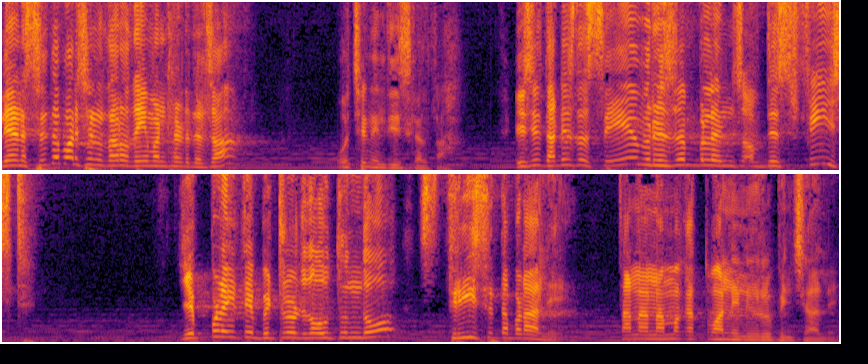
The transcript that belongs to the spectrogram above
నేను సిద్ధపరిచిన తర్వాత ఏమంటాడు తెలుసా? వచ్చి నేను తీసుకెళ్తా. Is that is the same resemblance of this feast ఎప్పుడైతే బిట్రోడ్ అవుతుందో స్త్రీ సిద్ధపడాలి. తన నమ్మకత్వాన్ని నిరూపించాలి.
